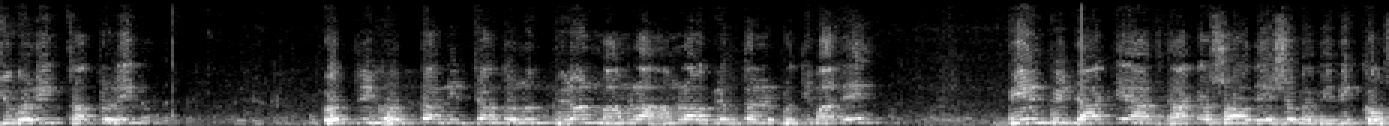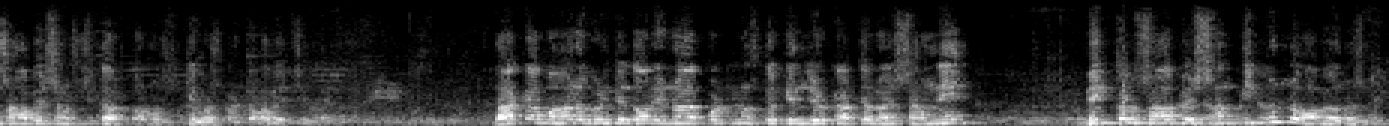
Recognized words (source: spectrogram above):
যুবলীগ, ছাত্রলীগ কর্তৃক হত্যা, নির্যাতন, উৎপীড়ন, মামলা, হামলা ও গ্রেফতারের প্রতিবাদে বিএনপি ডাকে আজ ঢাকা সহ দেশব্যাপী বিক্ষোভ সমাবেশ অনুষ্ঠিত কর্মসূচি ঘোষণা করা হয়েছিল। ঢাকা মহানগরীতে দলের নয়াপল্টনস্থ কেন্দ্রীয় কার্যালয়ের সামনে বিক্ষোভ সমাবেশ শান্তিপূর্ণ ভাবে অনুষ্ঠিত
